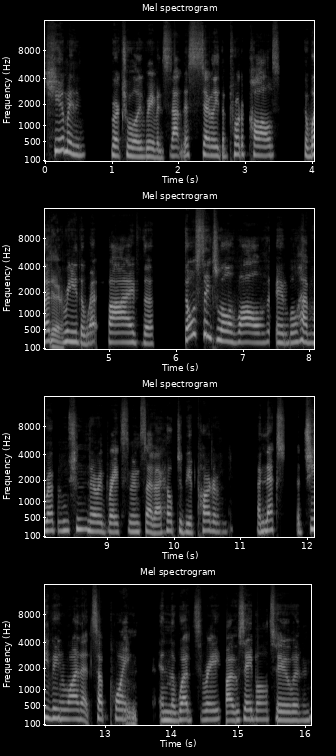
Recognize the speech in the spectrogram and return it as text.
human virtual agreements, not necessarily the protocols, the Web Yeah. three, the Web five, the those things will evolve and we'll have revolutionary breakthroughs that I hope to be a part of a next achieving one at some point in the Web three. I was able to in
